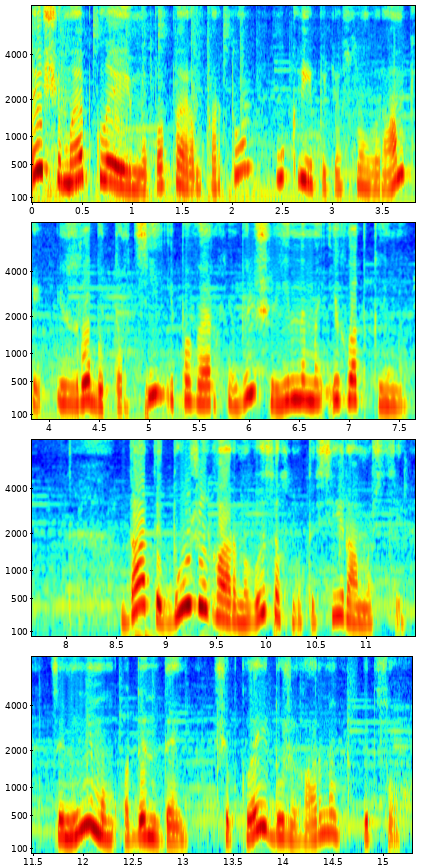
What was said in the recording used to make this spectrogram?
Те, що ми обклеїмо папером картон, укріпить основу рамки і зробить торці і поверхню більш рівними і гладкими. Дати дуже гарно висохнути всій рамочці. Це мінімум один день, щоб клей дуже гарно підсох.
